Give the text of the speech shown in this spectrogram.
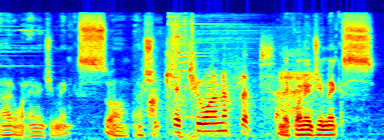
I don't want energy mix. So actually, I'll catch you on the flip side. make one energy mix.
